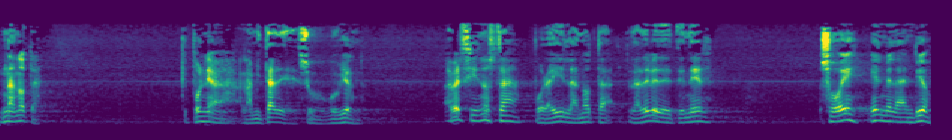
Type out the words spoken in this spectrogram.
una nota que pone a la mitad de su gobierno. A ver si no está por ahí la nota, la debe de tener Zoé, él me la envió.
